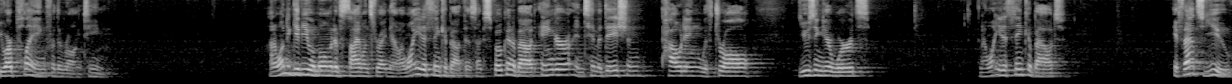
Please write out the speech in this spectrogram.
you are playing for the wrong team. And I want to give you a moment of silence right now. I want you to think about this. I've spoken about anger, intimidation, pouting, withdrawal, using your words. And I want you to think about if that's you,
